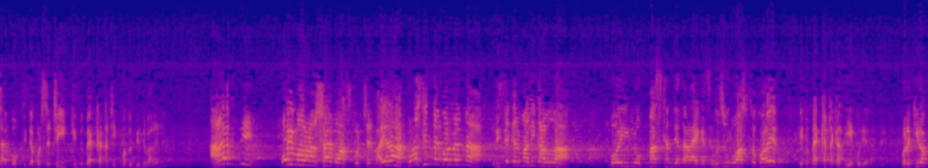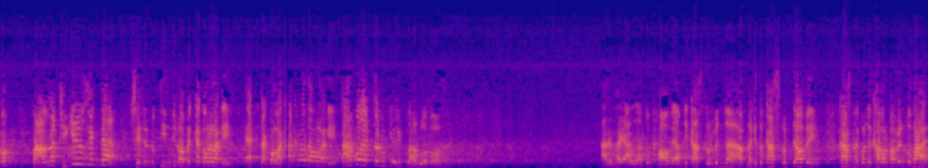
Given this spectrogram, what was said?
সাহেব বক্তৃতা করছে ঠিক, কিন্তু ব্যাখ্যাটা ঠিক মতো দিতে পারেনি আর একদিন ওই মৌলানা সাহেব ওয়াজ করছেন, ভাইয়েরা, কোনো চিন্তা করবেন না। রিজেকের মালিক আল্লাহ। ওই লোক মাঝখান দিয়ে দাঁড়ায় গেছে। হুজুর ওয়াজ তো করেন, একটু ব্যাখ্যা টাকা দিয়ে করিয়ে বলে কীরকম আল্লাহ ঠিকই রিজেক দেন। সেজন্য তিন দিন অপেক্ষা করা লাগে। একটা গলা খাকড়া দেওয়া লাগে। তারপর একটা রুটি আর একটু হালুয়া পাওয়া যায়। আরে ভাই, আল্লাহ তো খাওয়াবে। আপনি কাজ করবেন না। আপনাকে তো কাজ করতে হবে। কাজ না করলে খাবার পাবেন কোথায়?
